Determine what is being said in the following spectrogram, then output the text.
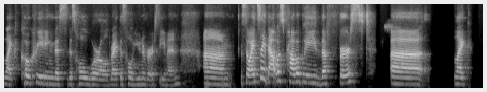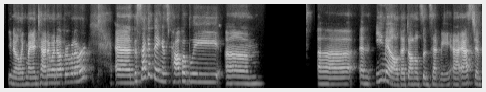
like co-creating this this whole world, right? This whole universe, even. Um, so I'd say that was probably the first, uh, like you know, like my antenna went up or whatever. And the second thing is probably um, uh, an email that Donaldson sent me. I asked him,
